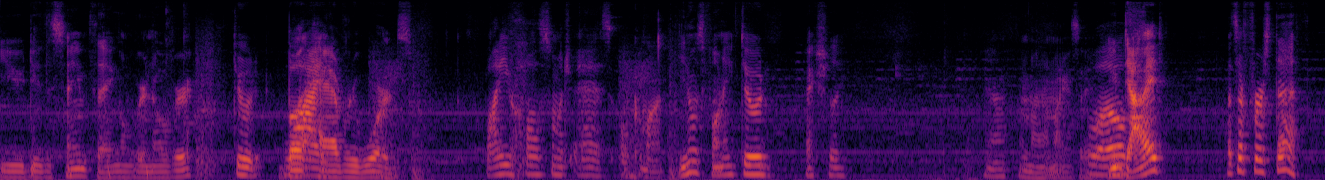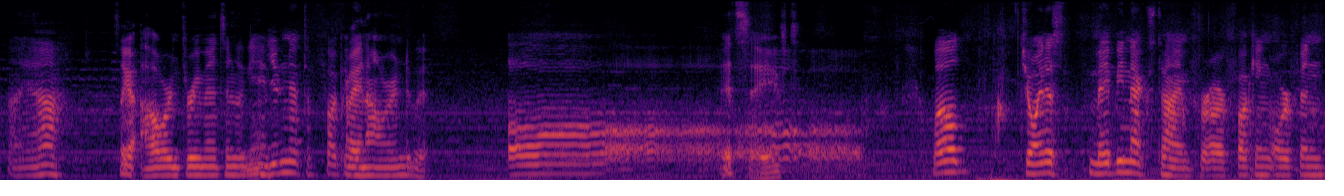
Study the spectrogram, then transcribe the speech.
you do the same thing over and over, Dude, but why? have rewards. Why do you haul so much ass? Oh, come on. You know what's funny? Dude, Actually, yeah, I'm not, I'm not gonna say. it. Well- you died? That's our first death. uh, yeah. It's like an hour and three minutes into the game. You didn't have to fucking. Probably an hour into it. Oh. It's saved. Well, join us maybe next time for our fucking orphan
